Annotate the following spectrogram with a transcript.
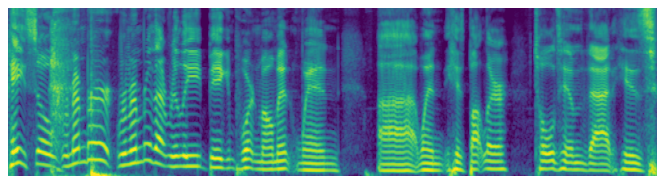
hey, so remember remember that really big important moment when uh when his butler told him that his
